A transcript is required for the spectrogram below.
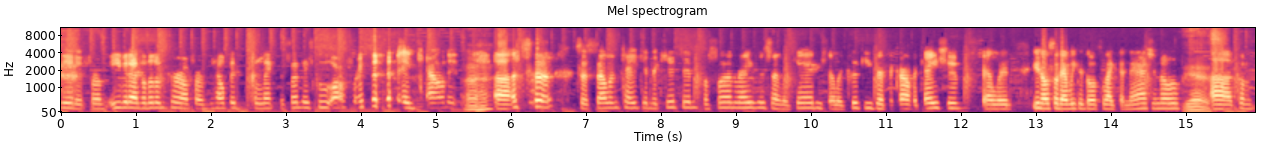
did it. From even as a little girl, from helping collect the Sunday school offering and count it, Uh-huh. uh, to, to selling cake in the kitchen for fundraisers, selling candy, selling cookies at the convocation, selling, you know, so that we could go to like the national Yes. uh, com-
